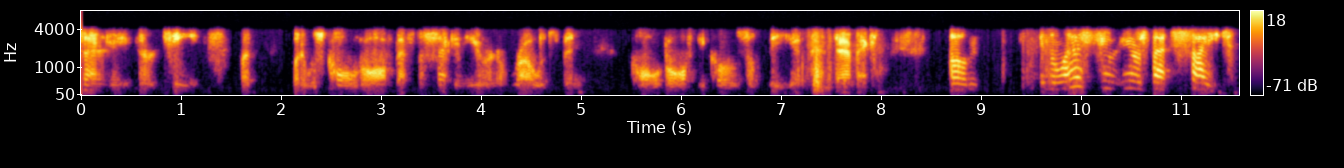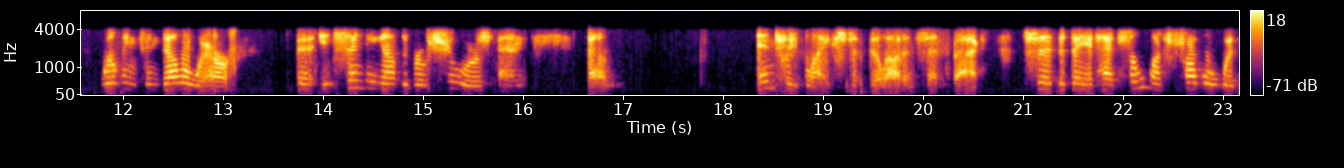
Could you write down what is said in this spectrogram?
Saturday 13th, but but it was called off. That's the second year in a row it's been called off because of the pandemic. Um, in the last few years, that site, Wilmington, Delaware, uh, in sending out the brochures and um, entry blanks to fill out and send back, said that they had had so much trouble with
